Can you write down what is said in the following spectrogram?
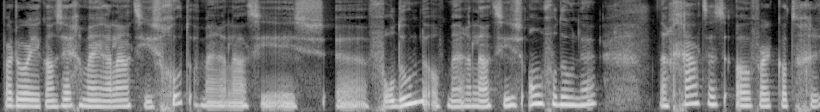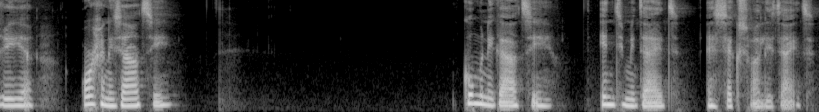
waardoor je kan zeggen mijn relatie is goed of mijn relatie is uh, voldoende of mijn relatie is onvoldoende, dan gaat het over categorieën organisatie, communicatie, intimiteit en seksualiteit.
